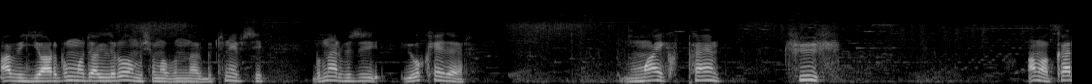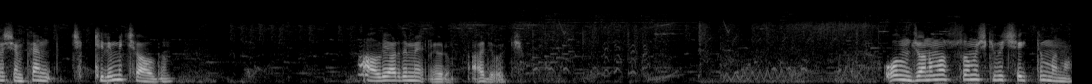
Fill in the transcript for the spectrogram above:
Abi yargı modelleri olmuş ama bunlar. Bütün hepsi. Bunlar bizi yok eder. Mike Pam. Çüş. Ama kardeşim Pam kilimi çaldın. Al yardım etmiyorum. Hadi bakayım. Oğlum canıma susamış gibi çektim bana.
